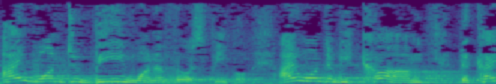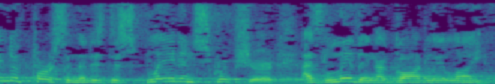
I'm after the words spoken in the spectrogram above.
I want to be one of those people. I want to become the kind of person that is displayed in scripture as living a godly life.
